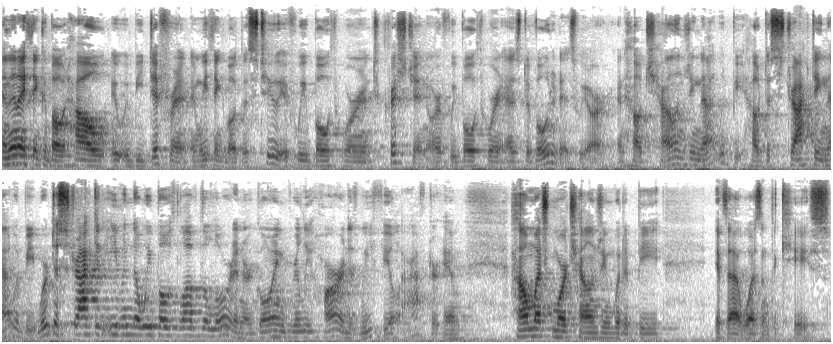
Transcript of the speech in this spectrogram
And then I think about how it would be different, and we think about this too, if we both weren't Christian or if we both weren't as devoted as we are, and how challenging that would be, how distracting that would be. We're distracted even though we both love the Lord and are going really hard as we feel after Him. How much more challenging would it be if that wasn't the case?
